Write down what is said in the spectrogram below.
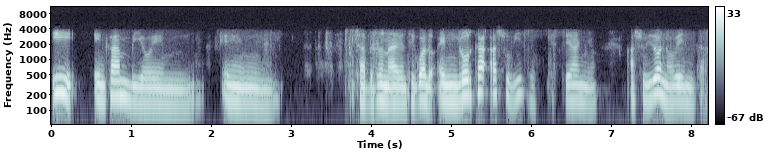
Y en cambio en, en o sea, perdona, de 24, en Lorca ha subido este año, ha subido a 90.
